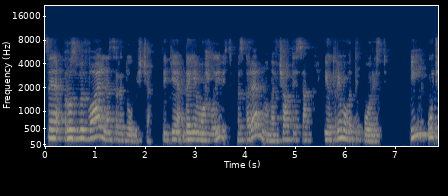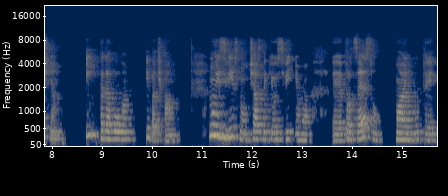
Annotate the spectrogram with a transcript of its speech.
Це розвивальне середовище, яке дає можливість безперервно навчатися і отримувати користь і учням, і педагогам, і батькам. Ну і звісно, учасники освітнього е, процесу мають бути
